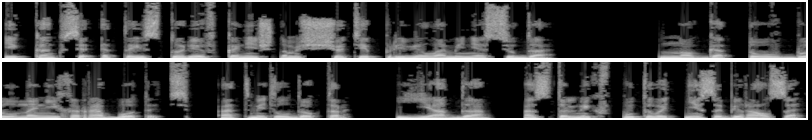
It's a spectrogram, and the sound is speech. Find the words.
и как вся эта история в конечном счете привела меня сюда. Но готов был на них работать, отметил доктор. Я да, остальных впутывать не собирался.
